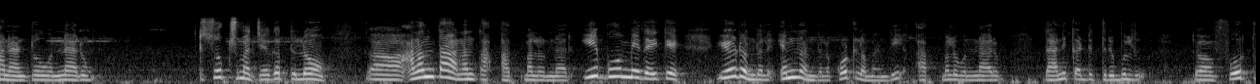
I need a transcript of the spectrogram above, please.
అని అంటూ ఉన్నారు. సూక్ష్మ జగత్తులో అనంత అనంత ఆత్మలు ఉన్నారు ఈ భూమి మీద అయితే ఏడు వందల ఎనిమిది వందల కోట్ల మంది ఆత్మలు ఉన్నారు. దానికంటే త్రిబుల్ ఫోర్త్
